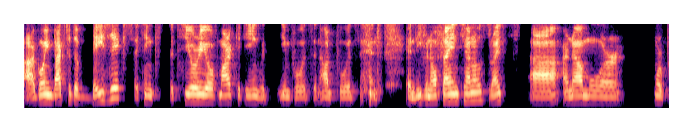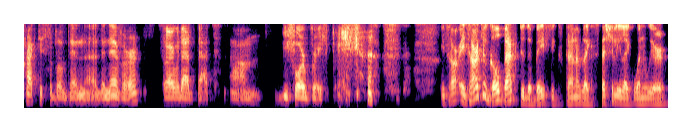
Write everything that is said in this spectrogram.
uh, going back to the basics, I think the theory of marketing with inputs and outputs and, and even offline channels, right, uh, are now more more practicable than uh, than ever. So I would add that um, before brace brace. it's hard. It's hard to go back to the basics, kind of like, especially like when we're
